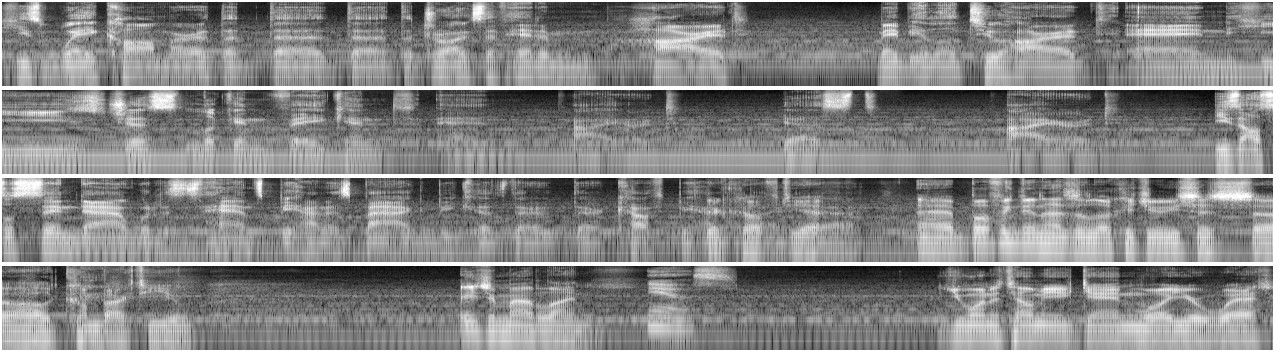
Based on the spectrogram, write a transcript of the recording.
He's way calmer. The, the the the drugs have hit him hard, maybe a little too hard, and he's just looking vacant and tired. Just tired. He's also sitting down with his hands behind his back because they're they're cuffed behind. They're cuffed, back. yeah. Uh, Buffington has a look at you. He says, uh, "I'll come back to you." Agent Madeline, Yes. you want to tell me again why you're wet?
